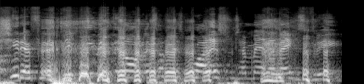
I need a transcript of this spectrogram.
όχι ρε φίλε, τι γίνεται όλες αυτές που αρέσουν σε μένα να έχεις βρει;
